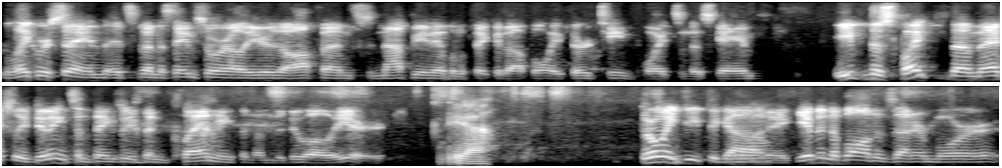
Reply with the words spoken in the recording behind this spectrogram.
like we're saying, it's been the same story all year. The offense not being able to pick it up, only 13 points in this game, even despite them actually doing some things we've been clamoring for them to do all year. yeah. Throwing deep to Golladay, giving the ball to Zenner more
